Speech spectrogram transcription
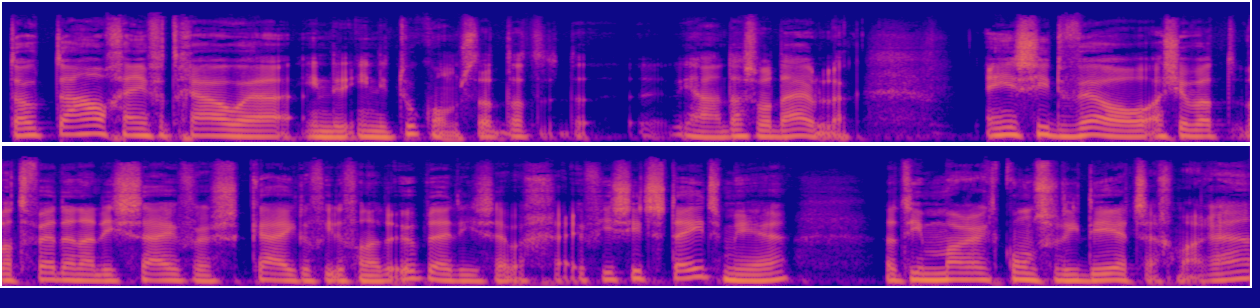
totaal geen vertrouwen in de, in die toekomst. Dat, dat, dat- ja, dat is wel duidelijk. En je ziet wel, als je wat, wat verder naar die cijfers kijkt, of in ieder geval naar de update die ze hebben gegeven, je ziet steeds meer dat die markt consolideert, zeg maar. Hè?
